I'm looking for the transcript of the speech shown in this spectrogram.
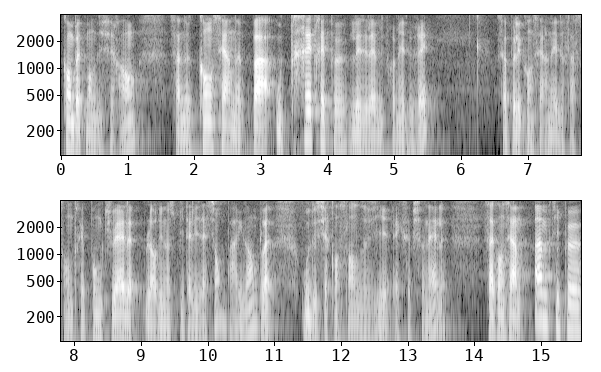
complètement différent. Ça ne concerne pas ou très très peu les élèves du premier degré. Ça peut les concerner de façon très ponctuelle lors d'une hospitalisation, par exemple, ou de circonstances de vie exceptionnelles. Ça concerne un petit peu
